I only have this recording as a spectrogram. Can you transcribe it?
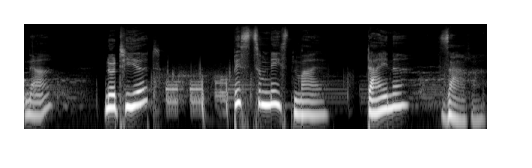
Na, notiert? Bis zum nächsten Mal. Deine Sarah.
